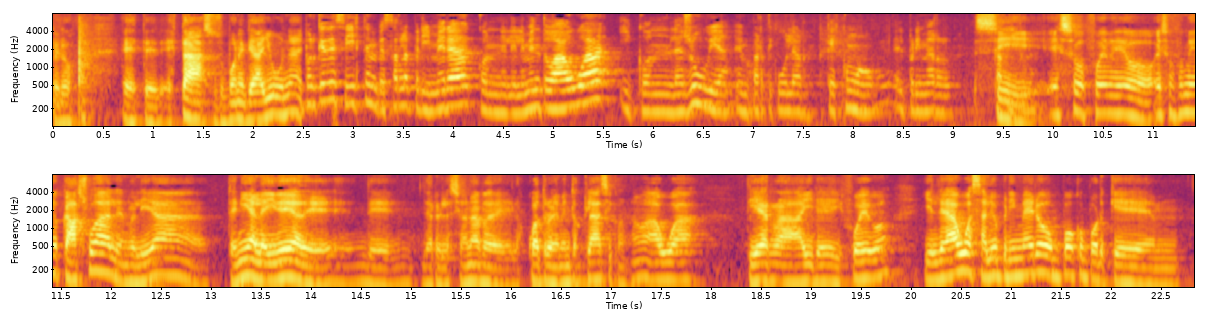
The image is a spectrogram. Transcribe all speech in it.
pero, este, está, se supone que hay una. ¿Por qué decidiste empezar la primera con el elemento agua y con la lluvia en particular, que es como el primer Sí, capítulo? eso fue, medio, eso fue medio casual, en realidad tenía la idea de, de- de relacionar eh, los cuatro elementos clásicos, ¿no? agua, tierra, aire y fuego, y el de agua salió primero un poco porque mm,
